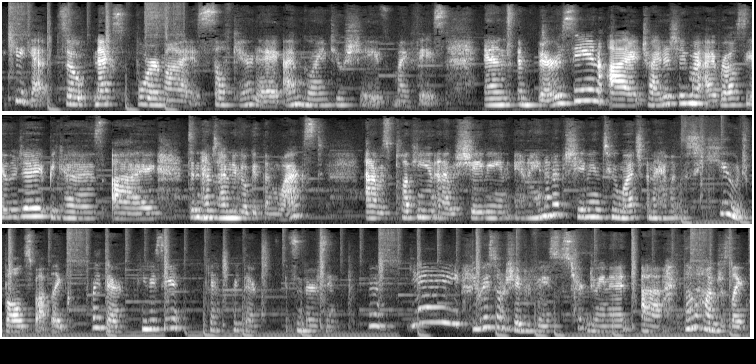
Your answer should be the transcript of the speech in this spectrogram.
a kitty cat. So next for my self-care day, I'm going to shave my face. And embarrassing, I tried to shave my eyebrows the other day because I didn't have time to go get them waxed and I was plucking and I was shaving and I ended up shaving too much and I have like this huge bald spot like right there. Can you guys see it? Yeah, right there. It's embarrassing. Yay! If you guys don't shave your face, start doing it. Uh, I love how I'm just like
